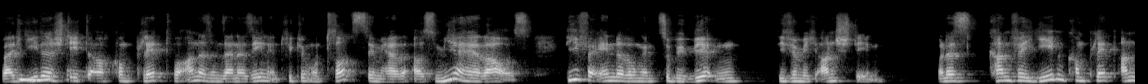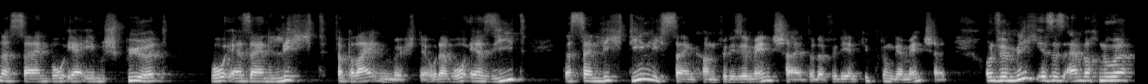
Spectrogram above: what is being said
weil mhm. jeder steht da auch komplett woanders in seiner Seelenentwicklung und trotzdem aus mir heraus die Veränderungen zu bewirken, die für mich anstehen. Und das kann für jeden komplett anders sein, wo er eben spürt, wo er sein Licht verbreiten möchte oder wo er sieht, dass sein Licht dienlich sein kann für diese Menschheit oder für die Entwicklung der Menschheit. Und für mich ist es einfach nur,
